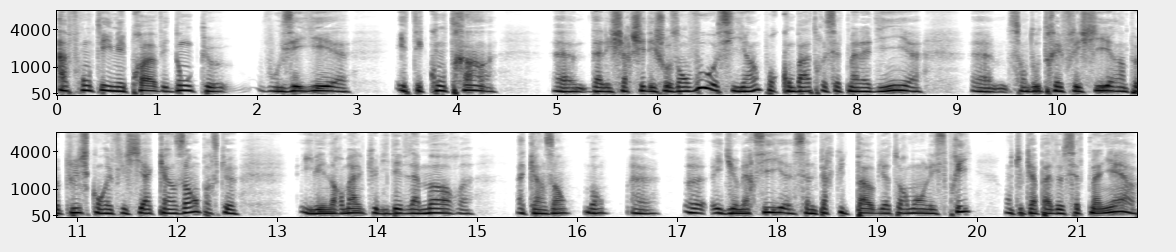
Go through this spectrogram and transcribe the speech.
affronté une épreuve et donc que vous ayez été contraint d'aller chercher des choses en vous aussi hein, pour combattre cette maladie, sans doute réfléchir un peu plus qu'on réfléchit à 15 ans, parce que il est normal que l'idée de la mort à 15 ans, bon, et Dieu merci, ça ne percute pas obligatoirement l'esprit, en tout cas pas de cette manière.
